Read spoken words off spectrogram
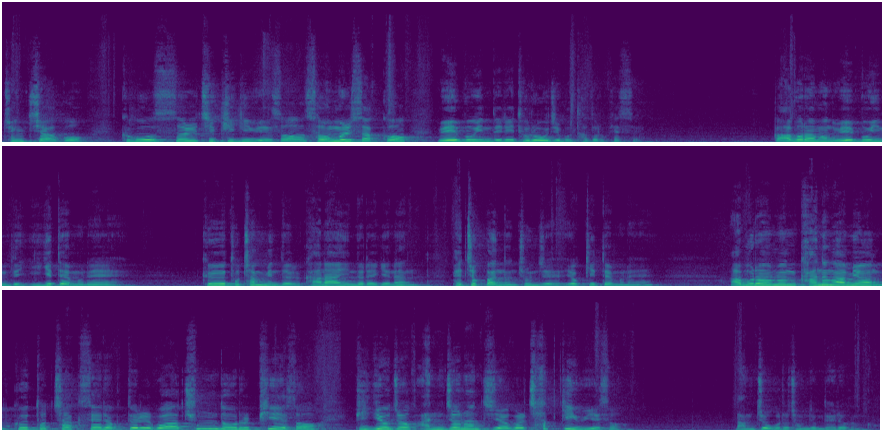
쟁취하고 그곳을 지키기 위해서 성을 쌓고 외부인들이 들어오지 못하도록 했어요. 그러니까 아브라함은 외부인이기 때문에 그 토착민들 가나인들에게는 배척받는 존재였기 때문에 아브라함은 가능하면 그 토착 세력들과 충돌을 피해서 비교적 안전한 지역을 찾기 위해서 남쪽으로 점점 내려간 거예요.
